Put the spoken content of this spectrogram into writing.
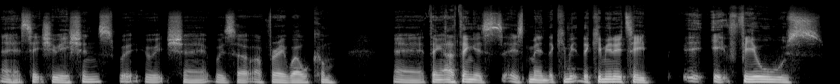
uh, situations, which uh, was a, a, very welcome uh, thing. I think it's it's meant the com- the community it, it, feels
